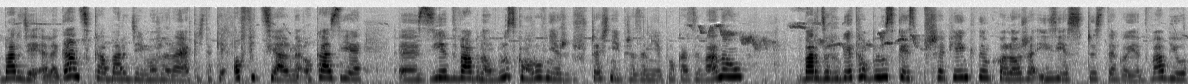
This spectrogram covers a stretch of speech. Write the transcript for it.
bardziej elegancka, bardziej może na jakieś takie oficjalne okazje. e, Z jedwabną bluzką, również już wcześniej przeze mnie pokazywaną. Bardzo lubię tą bluzkę, jest w przepięknym kolorze i jest z czystego jedwabiu.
